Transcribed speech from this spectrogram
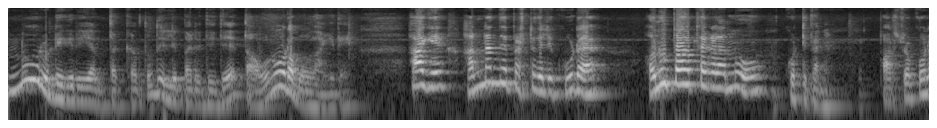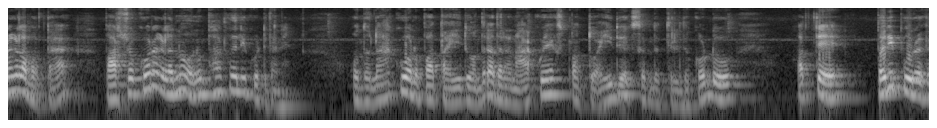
ನೂರು ಡಿಗ್ರಿ ಅಂತಕ್ಕಂಥದ್ದು ಇಲ್ಲಿ ಬರೆದಿದೆ. ತಾವು ನೋಡಬಹುದಾಗಿದೆ. ಹಾಗೆ ಹನ್ನೊಂದನೇ ಪ್ರಶ್ನೆಯಲ್ಲಿ ಕೂಡ ಅನುಪಾತಗಳನ್ನು ಕೊಟ್ಟಿದ್ದಾನೆ. ಪಾರ್ಶ್ವಕೋನಗಳ ಮೊತ್ತ ಪಾರ್ಶ್ವಕೋನಗಳನ್ನು ಅನುಪಾತದಲ್ಲಿ ಕೊಟ್ಟಿದ್ದಾನೆ. ಒಂದು ನಾಲ್ಕು ಅನುಪಾತ ಐದು ಅಂದರೆ ಅದನ್ನು ನಾಲ್ಕು ಎಕ್ಸ್ ಮತ್ತು ಐದು ಎಕ್ಸ್ ಎಂದು ತಿಳಿದುಕೊಂಡು ಮತ್ತೆ ಪರಿಪೂರಕ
